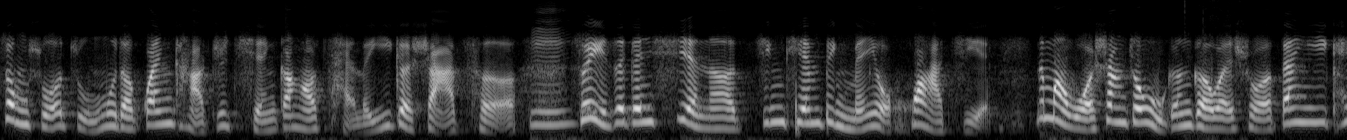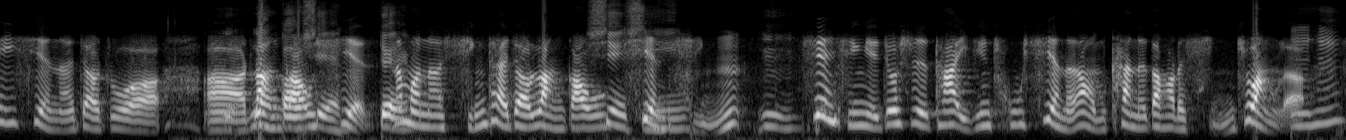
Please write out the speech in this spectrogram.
众所瞩目的关卡之前，刚好踩了一个刹车，嗯，所以这根线呢，今天并没有化解。那么我上周五跟各位说，单一 K 线呢叫做啊、浪浪高高线那么呢形态叫浪高线线形形，嗯，线形也就是它已经出现了，让我们看得到它的形状了。嗯，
